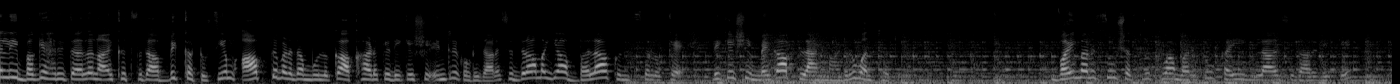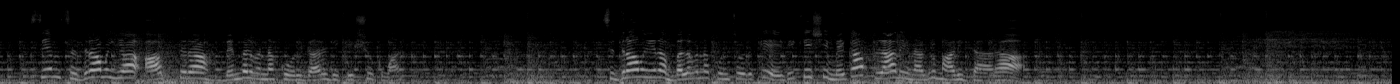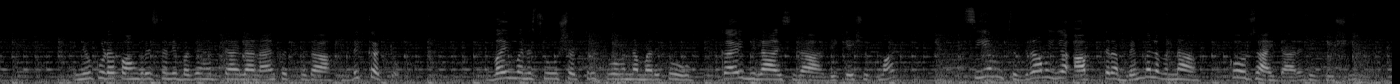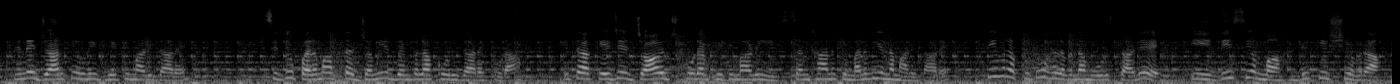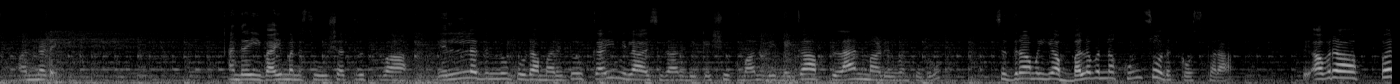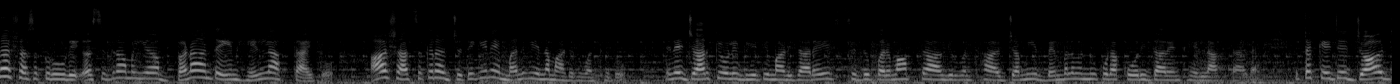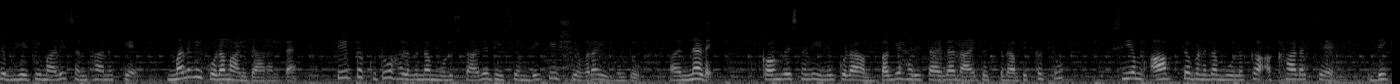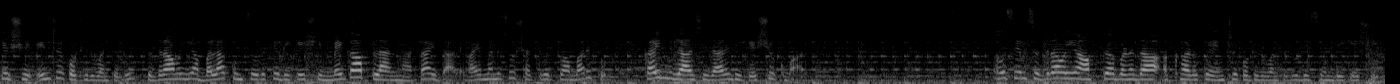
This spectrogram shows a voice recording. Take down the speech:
ಕಾಂಗ್ರೆಸ್ನಲ್ಲಿ ಬಗೆಹರಿತ ಇಲ್ಲ ನಾಯಕತ್ವದ ಬಿಕ್ಕಟ್ಟು ಸಿಎಂ ಆಪ್ತ ಬಣದ ಮೂಲಕ ಅಖಾಡಕ್ಕೆ ಡಿಕೆಶಿ ಎಂಟ್ರಿ ಕೊಟ್ಟಿದ್ದಾರೆ. ಸಿದ್ದರಾಮಯ್ಯ ಬಲ ಕುಂದಿಸಲಕ್ಕೆ ಡಿಕೆಶಿ ಮೆಗಾ ಪ್ಲಾನ್ ಮಾಡಿರುವಂಥದ್ದು. ವೈಮನಸ್ಸು ಶತ್ರುತ್ವ ಮರೆತು ಕೈ ಮಿಲಾಯಿಸಿದ್ದಾರೆ ಡಿಕೆ. ಸಿಎಂ ಸಿದ್ದರಾಮಯ್ಯ ಆಪ್ತರ ಬೆಂಬಲವನ್ನ ಕೋರಿದ್ದಾರೆ ಡಿಕೆ ಶಿವಕುಮಾರ್. ಸಿದ್ದರಾಮಯ್ಯನ ಬಲವನ್ನ ಕುಂಚೋದಕ್ಕೆ ಡಿಕೆಶಿ ಮೆಗಾ ಪ್ಲಾನ್ ಏನಾದರೂ ಮಾಡಿದ್ದಾರಾ? ಇನ್ನೂ ಕೂಡ ಕಾಂಗ್ರೆಸ್ನಲ್ಲಿ ಬಗೆಹರಿತಾ ಇಲ್ಲ ನಾಯಕತ್ವದ ಬಿಕ್ಕಟ್ಟು. ವೈಮನಸ್ಸು ಶತ್ರುತ್ವವನ್ನು ಮರೆತು ಕೈ ಮಿಲಾಯಿಸಿದ ಡಿಕೆ ಶಿವಕುಮಾರ್, ಸಿಎಂ ಸಿದ್ದರಾಮಯ್ಯ ಆಪ್ತರ ಬೆಂಬಲವನ್ನ ಕೋರ್ತಾ ಇದ್ದಾರೆ ಡಿಕೆಶಿ ನಿನ್ನೆ ಜಾರಕಿಹೊಳಿ ಭೇಟಿ ಮಾಡಿದ್ದಾರೆ. ಸಿದ್ದು ಪರಮಾಪ್ತ ಜಮೀರ್ ಬೆಂಬಲ ಕೋರಿದ್ದಾರೆ ಕೂಡ. ಇತ್ತ ಕೆಜೆ ಜಾರ್ಜ್ ಕೂಡ ಭೇಟಿ ಮಾಡಿ ಸಂಧಾನಕ್ಕೆ ಮನವಿಯನ್ನ ಮಾಡಿದ್ದಾರೆ. ತೀವ್ರ ಕುತೂಹಲವನ್ನ ಮೂಡಿಸ್ತಾ ಇದೆ ಈ ಡಿಸಿಎಂ ಡಿಕೆಶಿ ಅವರ ನಡೆ. ಅಂದರೆ ಈ ವೈಮನಸ್ಸು ಶತ್ರುತ್ವ ಎಲ್ಲದನ್ನು ಕೂಡ ಮರೆತು ಕೈ ಮಿಲಾಯಿಸಿದ್ದಾರೆ ಡಿ ಕೆ ಶಿವಕುಮಾರ್. ನೋಡಿ, ಮೆಗಾ ಪ್ಲಾನ್ ಮಾಡಿರುವಂಥದ್ದು ಸಿದ್ದರಾಮಯ್ಯ ಬಲವನ್ನು ಕುಂಸೋದಕ್ಕೋಸ್ಕರ ಅವರ ಪರ ಶಾಸಕರು ಸಿದ್ದರಾಮಯ್ಯ ಬಣ ಅಂತ ಏನು ಹೇಳಲಾಗ್ತಾ ಇತ್ತು, ಆ ಶಾಸಕರ ಜೊತೆಗೇನೆ ಮನವಿಯನ್ನು ಮಾಡಿರುವಂಥದ್ದು. ನಿನ್ನೆ ಜಾರಕಿಹೊಳಿ ಭೇಟಿ ಮಾಡಿದ್ದಾರೆ, ಸಿದ್ದು ಪರಮಾಪ್ತ ಆಗಿರುವಂತಹ ಜಮೀರ್ ಬೆಂಬಲವನ್ನು ಕೂಡ ಕೋರಿದ್ದಾರೆ ಅಂತ ಹೇಳಲಾಗ್ತಾ ಇದೆ. ಇತ್ತ ಕೆ ಜೆ ಜಾರ್ಜ್ ಭೇಟಿ ಮಾಡಿ ಸಂಧಾನಕ್ಕೆ ಮನವಿ ಕೂಡ ಮಾಡಿದ್ದಾರಂತೆ. ತೀವ್ರ ಕುತೂಹಲವನ್ನು ಮೂಡಿಸ್ತಾ ಇದೆ D C M D K ಈ ಒಂದು ನಡೆ. ಕಾಂಗ್ರೆಸ್ನಲ್ಲಿ ಇನ್ನೂ ಕೂಡ ಬಗೆಹರಿತಾ ಇಲ್ಲ ನಾಯಕತ್ವದ ಬಿಕ್ಕಟ್ಟು. ಸಿಎಂ ಆಪ್ತ ಬಣದ ಮೂಲಕ ಅಖಾಡಕ್ಕೆ ಡಿಕೆಶಿ ಎಂಟ್ರಿ ಕೊಟ್ಟಿರುವಂಥದ್ದು. ಸಿದ್ದರಾಮಯ್ಯ ಬಲ ಕುಂಚೋದಕ್ಕೆ ಡಿಕೆಶಿ ಮೆಗಾ ಪ್ಲಾನ್ ಮಾಡ್ತಾ ಇದ್ದಾರೆ. ವೈಮನಸ್ಸು ಶತ್ರುತ್ವ ಮರೆತು ಕೈ ಮಿಲಾಯಿಸಿದ್ದಾರೆ ಡಿಕೆ ಶಿವಕುಮಾರ್. ಸಿಎಂ ಸಿದ್ದರಾಮಯ್ಯ ಆಪ್ತ ಬಣದ ಅಖಾಡಕ್ಕೆ ಎಂಟ್ರಿ ಕೊಟ್ಟಿರುವಂಥದ್ದು ಡಿಸಿಎಂ ಡಿಕೆಶಿ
